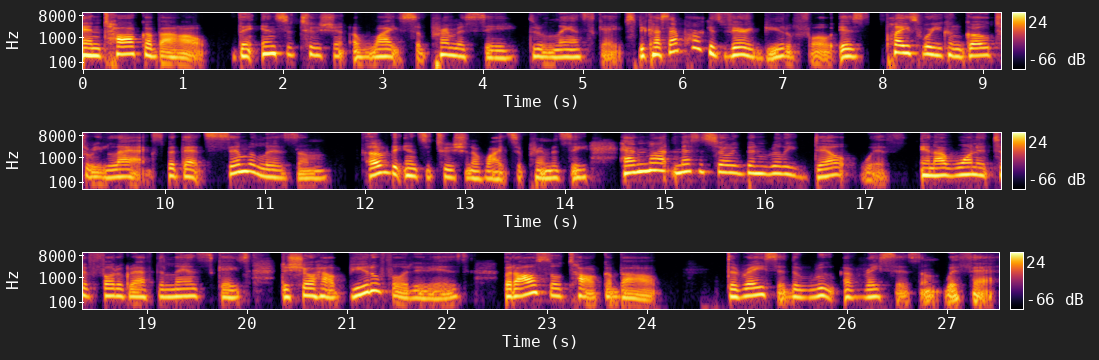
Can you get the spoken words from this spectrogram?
and talk about the institution of white supremacy through landscapes because that park is very beautiful. Is a place where you can go to relax but that symbolism of the institution of white supremacy have not necessarily been really dealt with. And i wanted to photograph the landscapes to show how beautiful it is but also talk about the race, the root of racism with that.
